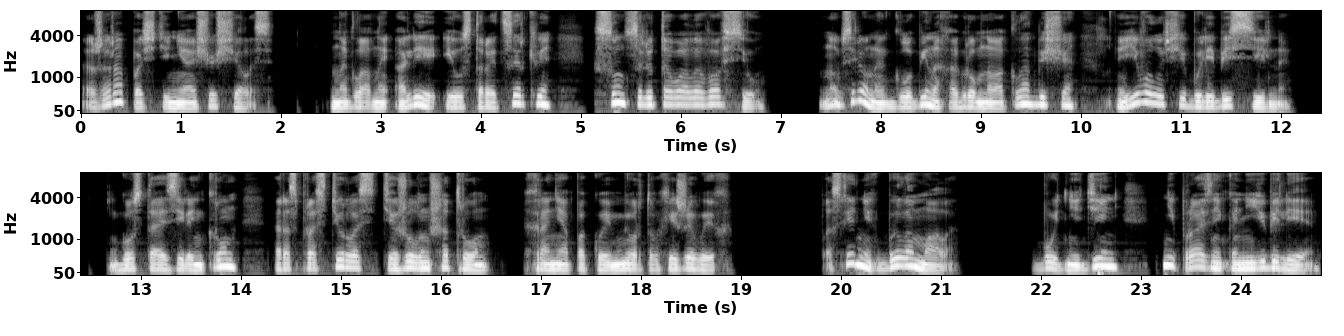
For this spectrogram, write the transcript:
жара почти не ощущалась. На главной аллее и у старой церкви солнце лютовало вовсю, но в зеленых глубинах огромного кладбища его лучи были бессильны. Густая зелень крон распростерлась тяжелым шатром, храня покой мертвых и живых. Последних было мало. Будний день, ни праздника, ни юбилея.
